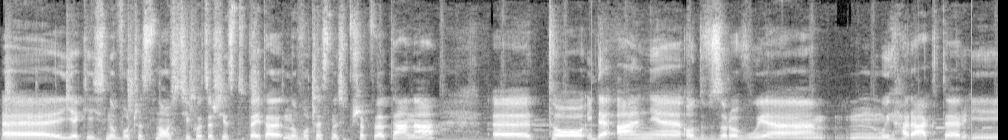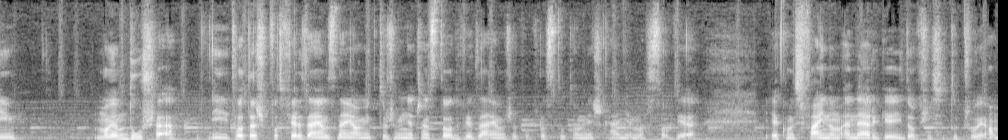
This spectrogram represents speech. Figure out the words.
e, jakiejś nowoczesności, chociaż jest tutaj ta nowoczesność przeplatana, e, to idealnie odwzorowuje mm, mój charakter i moją duszę. I to też potwierdzają znajomi, którzy mnie często odwiedzają, że po prostu to mieszkanie ma w sobie jakąś fajną energię i dobrze się tu czują.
